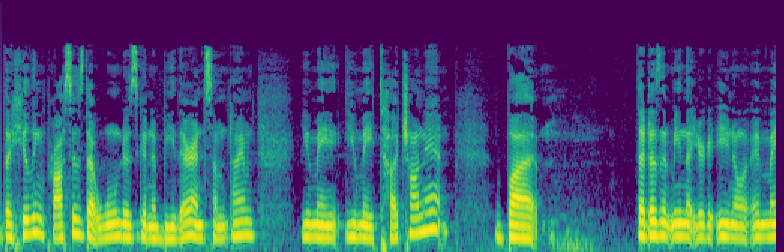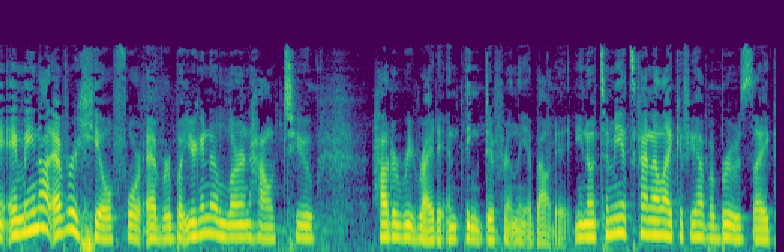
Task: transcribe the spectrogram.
the healing process that wound is going to be there. And sometimes you may you may touch on it but that doesn't mean that you're you know it may it may not ever heal forever but you're going to learn how to how to rewrite it and think differently about it. You know to me it's kind of like if you have a bruise like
